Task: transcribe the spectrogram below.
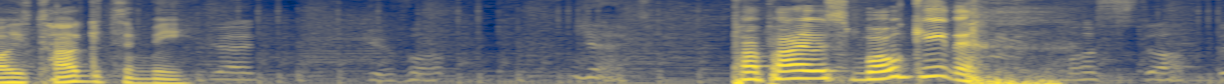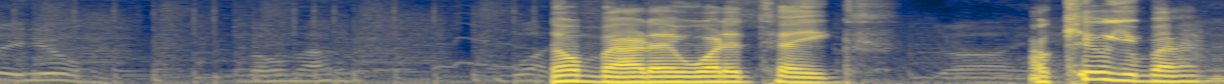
Oh, he's talking to me. Can't give up yet. Papaya is smoking. Must stop the human. No matter what. no matter what it takes. I'll kill you, man.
